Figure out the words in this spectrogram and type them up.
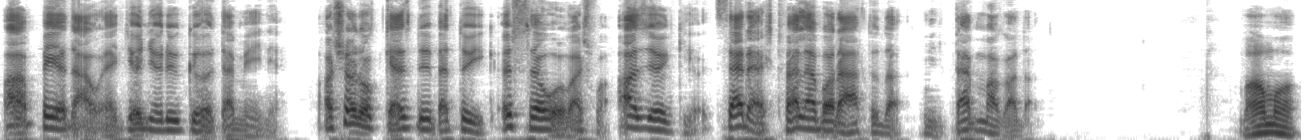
Van például egy gyönyörű költeménye. A sorok kezdőbetűik összeolvasva az jön ki, hogy szerest fele barátodat, mint te magadat. Mama,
